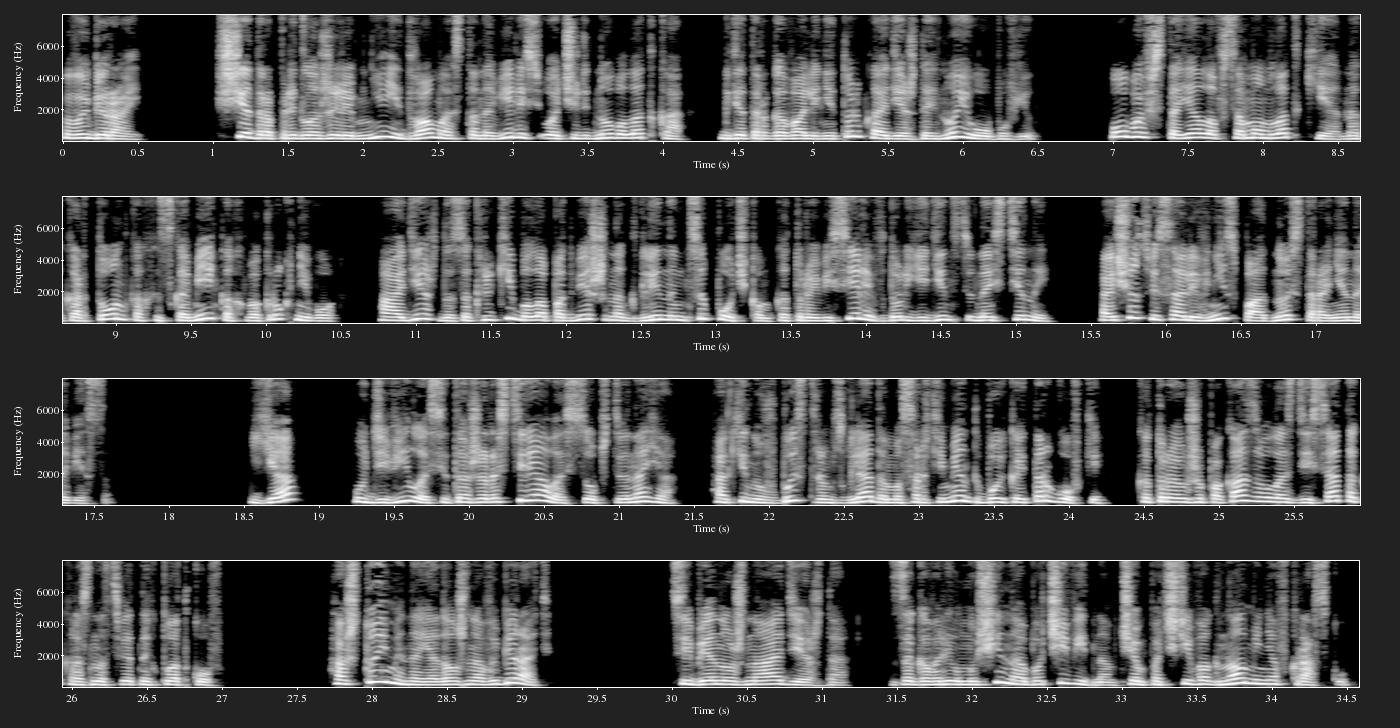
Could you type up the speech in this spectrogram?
«Выбирай». Щедро предложили мне, едва мы остановились у очередного лотка, где торговали не только одеждой, но и обувью. Обувь стояла в самом лотке, на картонках и скамейках вокруг него, а одежда за крюки была подвешена к длинным цепочкам, которые висели вдоль единственной стены, а еще свисали вниз по одной стороне навеса. Я удивилась и даже растерялась, собственно, я, окинув быстрым взглядом ассортимент бойкой торговки, которая уже показывала с десяток разноцветных платков. А что именно я должна выбирать? «Тебе нужна одежда», – заговорил мужчина об очевидном, чем почти вогнал меня в краску.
